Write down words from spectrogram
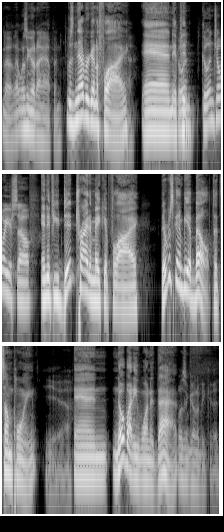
No, that wasn't going to happen. It was never going to fly. And if Go, it, en- go enjoy yourself. and if you did try to make it fly, there was going to be a belt at some point, Yeah. and nobody wanted that. It wasn't going to be good.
